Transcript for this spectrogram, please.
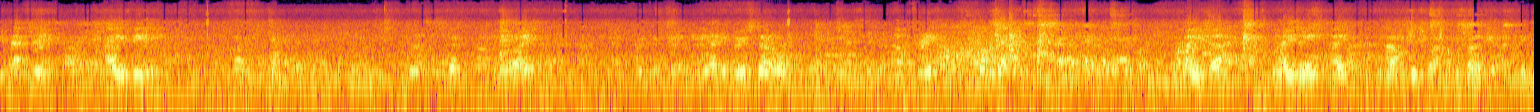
You've had three. How are you feeling? Good. You all right? Good, good, good. You had your booster or number three? Not second. Second. How you, sir? How are you doing? How, how, which one, which one have you had, please?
